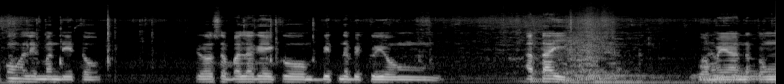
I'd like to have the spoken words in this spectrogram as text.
kung alin man dito. Pero sa balagay ko, bit na bit ko yung atay. Mamaya na tong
